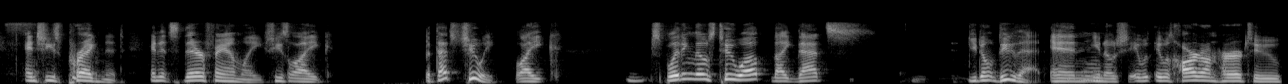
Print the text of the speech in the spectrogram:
and she's pregnant, and it's their family. She's like, but that's Chewie. Like, splitting those two up, like that's you don't do that. And Yeah. you know, she, it was it was hard on her to.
